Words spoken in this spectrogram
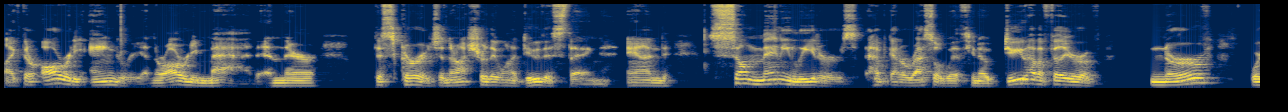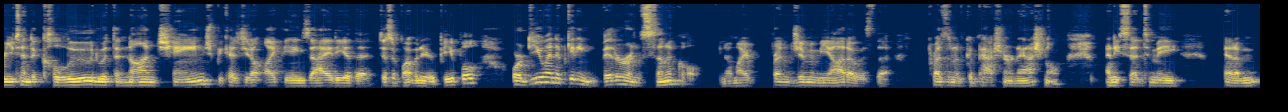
Like they're already angry and they're already mad and they're discouraged and they're not sure they want to do this thing. And so many leaders have got to wrestle with, you know, do you have a failure of nerve where you tend to collude with the non change because you don't like the anxiety of the disappointment of your people? Or do you end up getting bitter and cynical? You know, my friend Jimmy Mellado is the president of Compassion International. And he said to me, at a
